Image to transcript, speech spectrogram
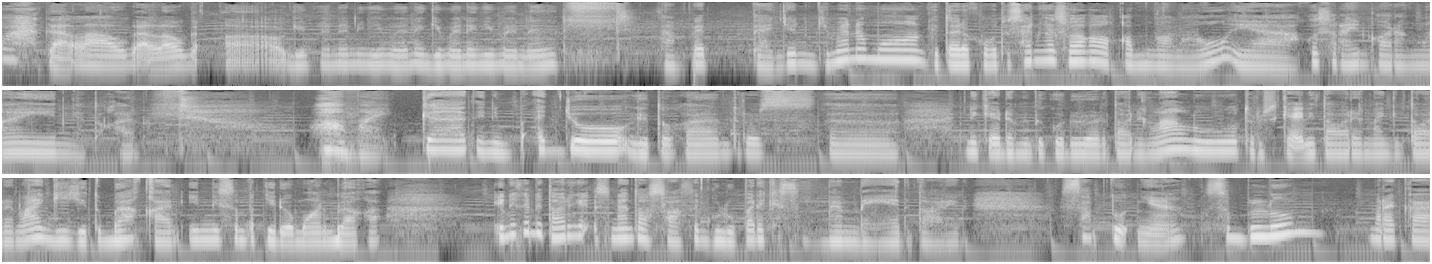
Wah galau galau galau. Gimana nih gimana gimana gimana? Sampai Tanjun gimana mau gitu ada keputusan gak soal kalau kamu gak mau ya aku serahin ke orang lain. Gitu kan. Oh my god ini baju gitu kan. Terus uh, ini kayak udah mimpi gue dua tahun yang lalu terus kayak ditawarin lagi ditawarin lagi gitu. Bahkan ini sempet jadi omongan belaka. Ini kan ditawarin kayak Senin atau Selasa gue lupa deh kayak Senin deh ya ditawarin. Sabtunya sebelum mereka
